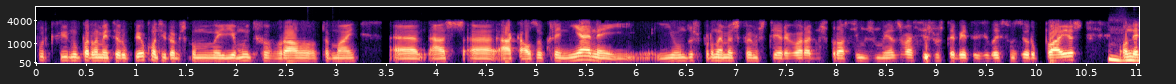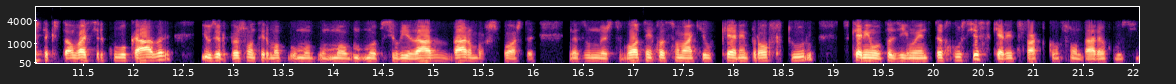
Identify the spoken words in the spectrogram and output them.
porque no Parlamento Europeu continuamos com uma maioria muito favorável também uh, às, à, à, causa ucraniana e, e, um dos problemas que vamos ter agora nos próximos meses vai ser justamente as eleições europeias, uhum. onde esta questão vai ser colocada e os europeus vão ter uma, uma, uma, uma, possibilidade de dar uma resposta nas urnas de voto em relação àquilo que querem para o futuro, se querem o apaziguamento da Rússia, se querem de facto confrontar a Rússia.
